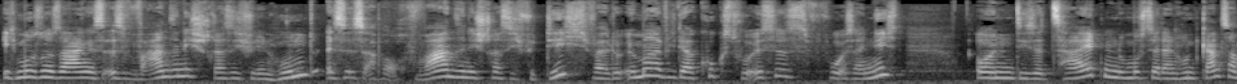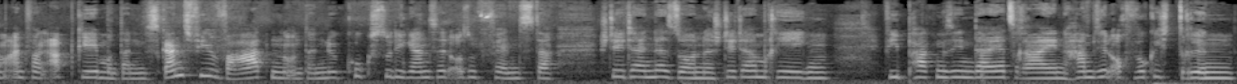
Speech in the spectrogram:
Ich muss nur sagen, es ist wahnsinnig stressig für den Hund. Es ist aber auch wahnsinnig stressig für dich, weil du immer wieder guckst, wo ist es, wo ist er nicht. Und diese Zeiten, du musst ja deinen Hund ganz am Anfang abgeben und dann ist ganz viel warten und dann guckst du die ganze Zeit aus dem Fenster. Steht er in der Sonne, steht er im Regen? Wie packen sie ihn da jetzt rein? Haben sie ihn auch wirklich drin?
